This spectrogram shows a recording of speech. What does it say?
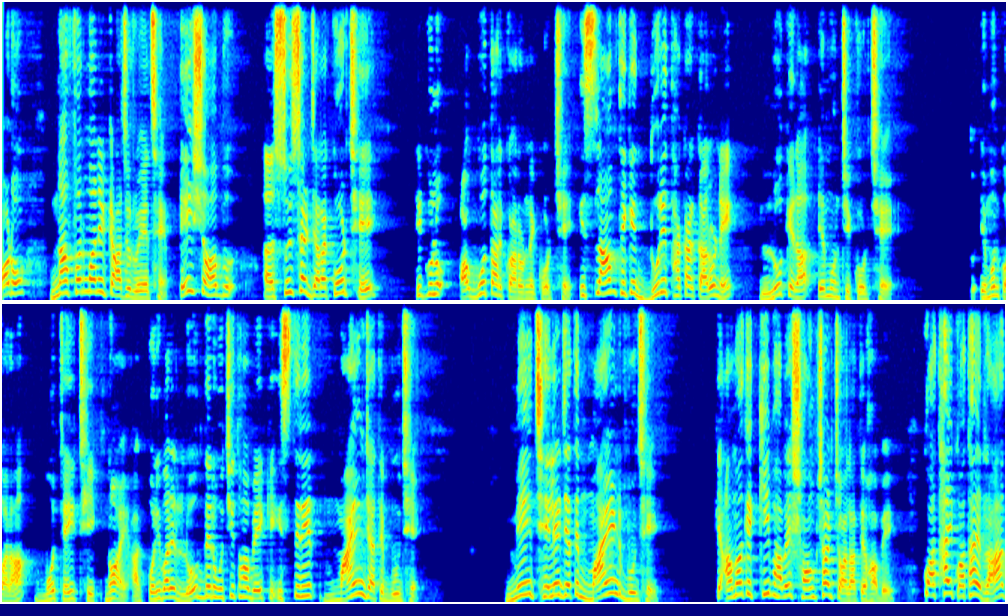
বড় নাফরমানির কাজ রয়েছে। এই সব সুইসাইড যারা করছে এগুলো অজ্ঞতার কারণে করছে। ইসলাম থেকে দূরে থাকার কারণে লোকেরা এমনটি করছে। তো এমন করা মোটেই ঠিক নয়। আর পরিবারের লোকদের উচিত হবে কি স্ত্রীর মাইন্ড যাতে বুঝে, মেয়ে ছেলের যাতে মাইন্ড বুঝে কি আমাকে কীভাবে সংসার চলাতে হবে, কথায় কথায় রাগ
